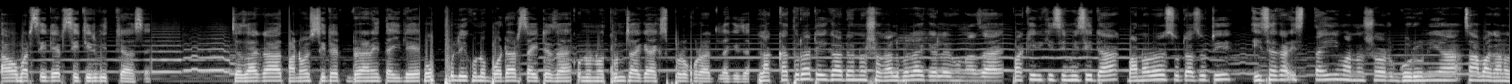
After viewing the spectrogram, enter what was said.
তাও আবার সিলেট সিটির ভিতরে আছে। যে জায়গা মানুষ সিলেট ব্রানি তাইলে হোপফুলি কোনো বর্ডার সাইটে যায়, কোনো নতুন জায়গা এক্সপ্লোর করার লাগে যায়। লাক্কাতুরা টি গার্ডেনও সকালবেলায় গেলে শোনা যায়, পাখির কিচিমিচি ডাক, বানরের ছুটাছুটি, এই জায়গার স্থায়ী মানুষের গরুনিয়া চা বাগানো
